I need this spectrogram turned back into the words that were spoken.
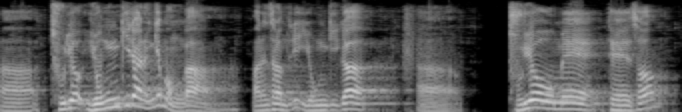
아, 두려, 용기라는 게 뭔가? 많은 사람들이 용기가 아, 두려움에 대해서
